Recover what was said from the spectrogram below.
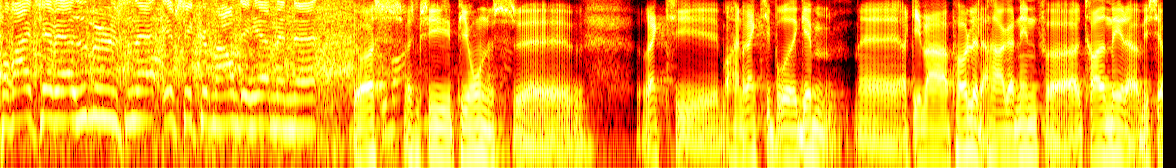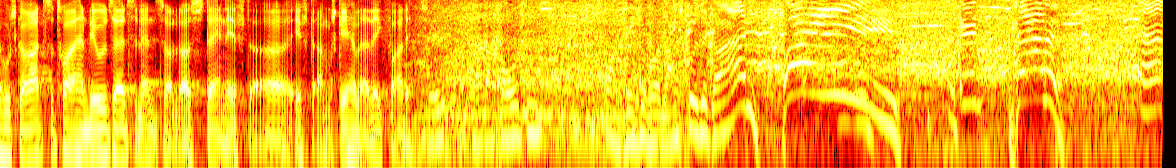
på vej til at være ydmygelsen af FC København, det her, men... Uh, det var også, hvad skal man sige, Piones øh, rigtig, hvor han rigtig brød igennem. Øh, og det var Polle, der hakker den ind for 30 meter, og hvis jeg husker ret, så tror jeg, han blev udtaget til landshold også dagen efter, og efter at måske have været væk fra det. Werner Poulsen. Jeg tror, han pølser på et langskud. Det gør han. En perle af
